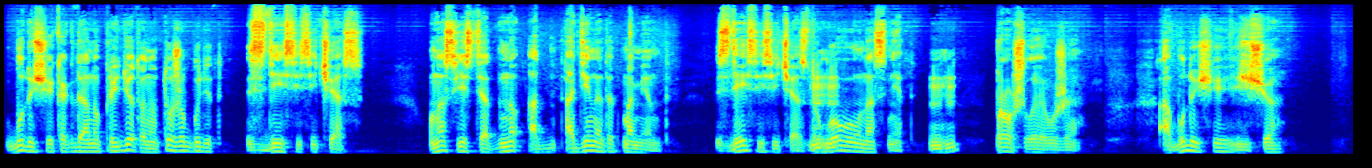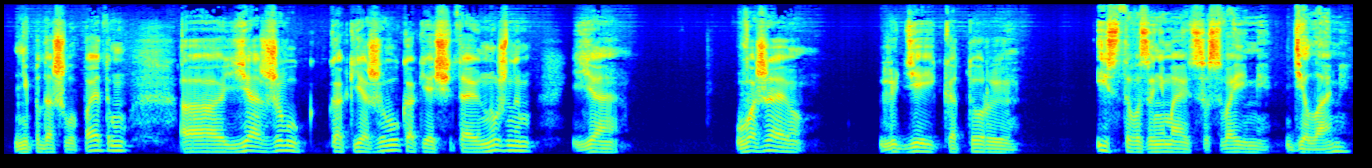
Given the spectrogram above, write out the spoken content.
Будущее, когда оно придет, оно тоже будет здесь и сейчас. У нас есть одно, од- один этот момент. Здесь и сейчас. Другого у нас нет. Мгм. Прошлое уже. А будущее еще не подошло. Поэтому э, я живу, как я живу, как я считаю нужным. Я уважаю людей, которые истово занимаются своими делами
